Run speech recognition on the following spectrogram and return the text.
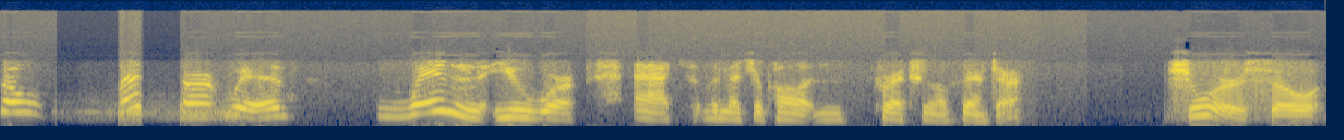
so let's start with when you worked at the Metropolitan Correctional Center. Sure. So,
